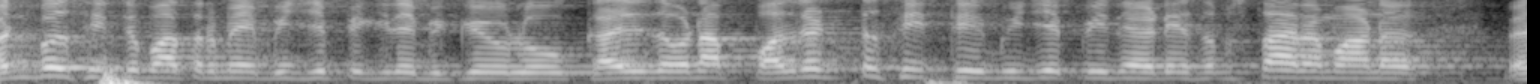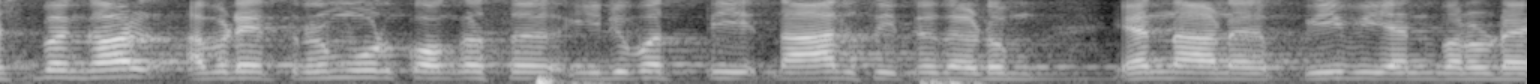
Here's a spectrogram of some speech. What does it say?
ഒൻപത് സീറ്റ് മാത്രമേ ബി ജെ പിക്ക് ലഭിക്കുകയുള്ളൂ. കഴിഞ്ഞ തവണ പതിനെട്ട് സീറ്റ് ബി ജെ പി നേടിയ സംസ്ഥാനമാണ് വെസ്റ്റ് ബംഗാൾ. അവിടെ തൃണമൂൽ കോൺഗ്രസ് ഇരുപത്തി നാല് സീറ്റ് നേടും എന്നാണ് പി വി അൻവറുടെ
